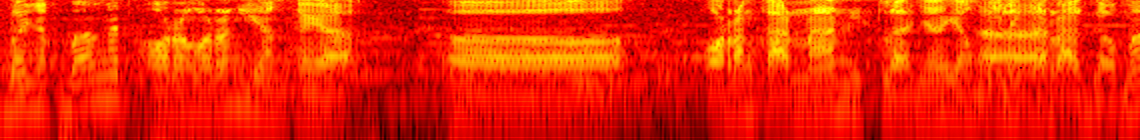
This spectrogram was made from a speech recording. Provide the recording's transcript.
banyak banget orang-orang yang kayak eh, orang kanan istilahnya yang milih Ah. karena agama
